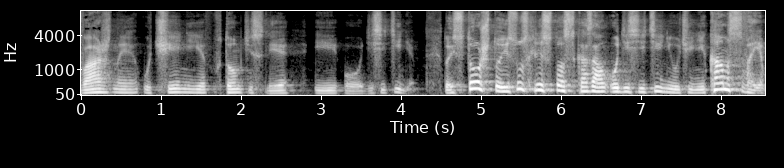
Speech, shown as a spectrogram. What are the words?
важное учение, в том числе и о десятине. То есть то, что Иисус Христос сказал о десятине ученикам своим,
